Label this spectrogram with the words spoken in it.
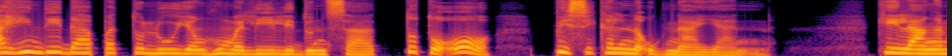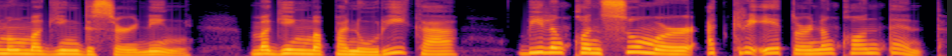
ay hindi dapat tuluyang humalili dun sa totoo, physical na ugnayan. Kailangan mong maging discerning, maging mapanuri ka bilang consumer at creator ng content.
